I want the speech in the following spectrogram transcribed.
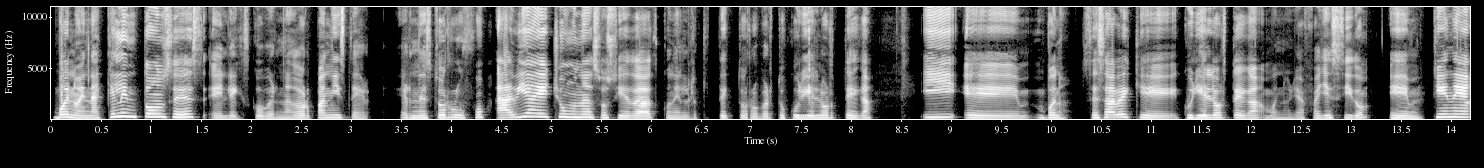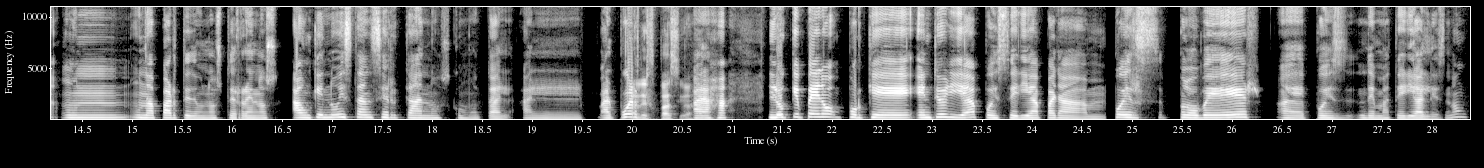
bueno, en aquel entonces el exgobernador panista Ernesto Rufo había hecho una sociedad con el arquitecto Roberto Curiel Ortega y, eh, bueno, se sabe que Curiel Ortega, bueno, ya fallecido, em, tiene una parte de unos terrenos, aunque no están cercanos como tal al, al puerto. Al espacio. Ajá. Lo que, pero, porque en teoría, pues sería para, pues, proveer, eh, pues, de materiales, ¿no?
